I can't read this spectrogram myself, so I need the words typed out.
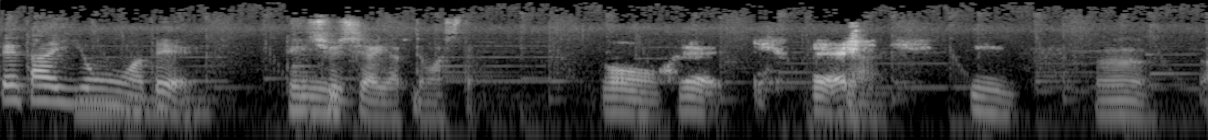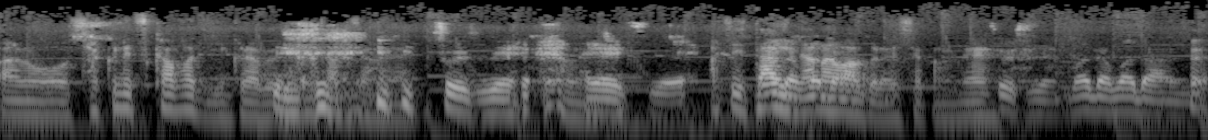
で、第4話で練習試合やってましたよ。ああ、早い。早い。うん。うん。あの、灼熱カバディに比べると感じがない。そうですね。うん早いですね。あっち第7話ぐらいでしたからね。そうですね。まだまだあの、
